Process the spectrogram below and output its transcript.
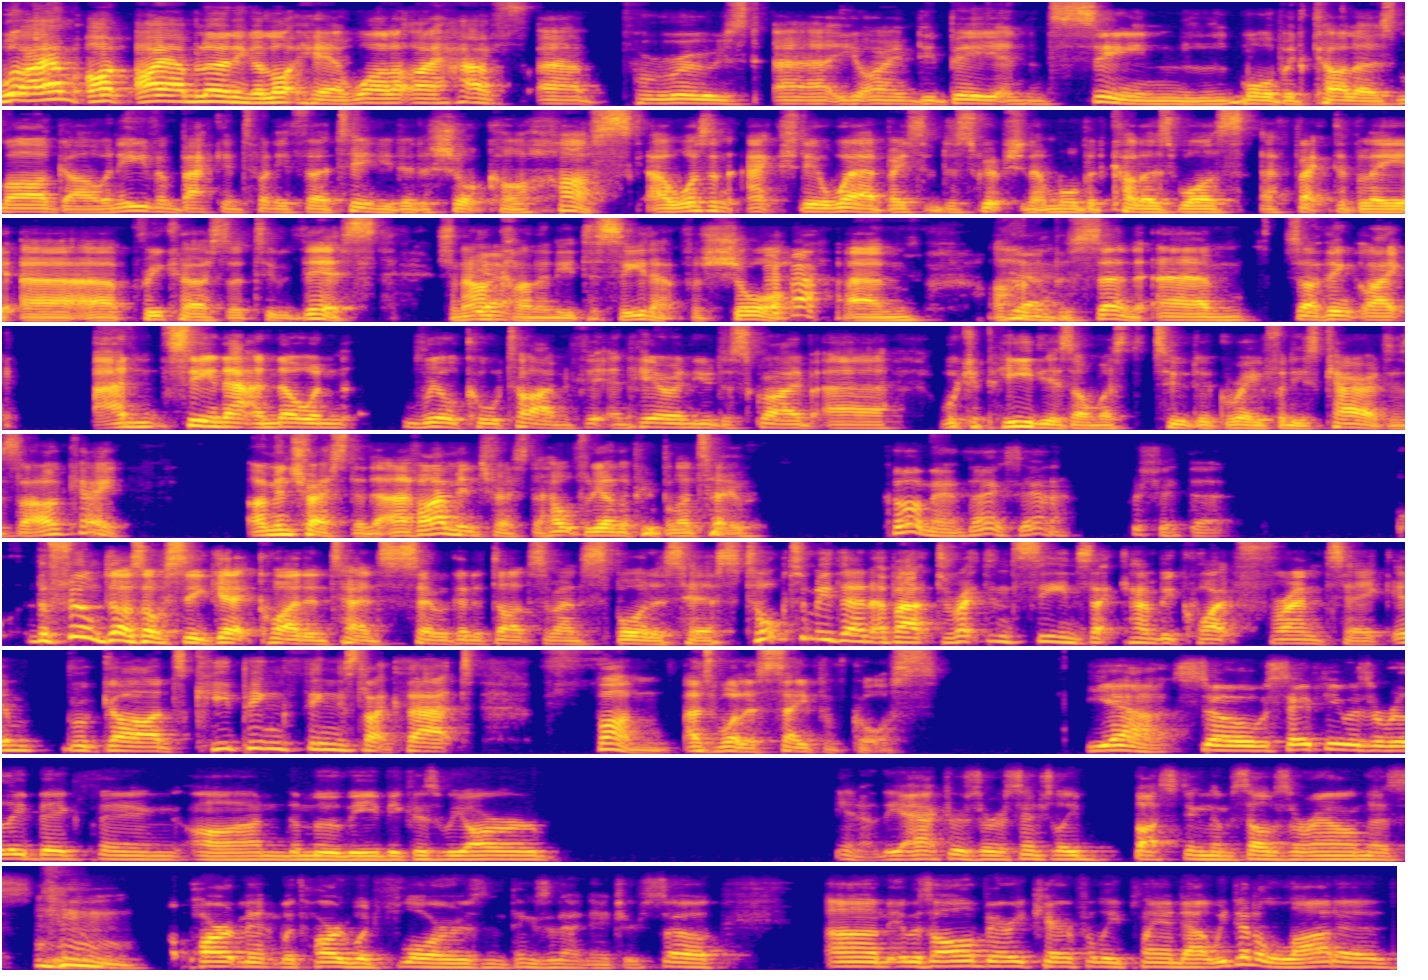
Well, I am I, am learning a lot here. While I have uh, perused uh, your IMDb and seen Morbid Colors, Margot, and even back in 2013, you did a short called Husk. I wasn't actually aware, based on description, that Morbid Colors was effectively a precursor to this. So now yeah. I kind of need to see that for sure, um, 100%. Yeah. Um, so I think like and seeing that and knowing real cool time and hearing you describe uh, Wikipedia's almost to degree for these characters, like okay I'm interested. If I'm interested, hopefully other people are too. Cool, man. Thanks. Yeah, appreciate that. The film does obviously get quite intense, so we're going to dance around spoilers here. So talk to me then about directing scenes that can be quite frantic in regards keeping things like that fun as well as safe, of course. Yeah, so safety was a really big thing on the movie because we are you know the actors are essentially busting themselves around this know, apartment with hardwood floors and things of that nature. So um, it was all very carefully planned out. We did a lot of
